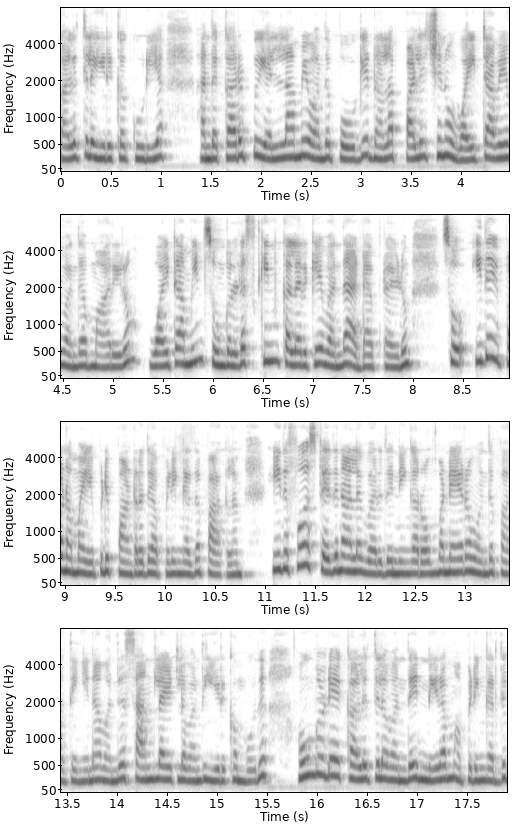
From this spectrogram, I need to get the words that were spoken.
கழுத்தில் இருக்கக்கூடிய அந்த கருப்பு எல்லாமே வந்து போகி நல்லா பளிச்சுன்னு ஒயிட்டாகவே வந்து மாறிடும். ஒயிட்டாக மீன்ஸ் உங்களோட ஸ்கின் கலருக்கே வந்து அடாப்ட் ஆகிடும் ஸோ இதை இப்போ நம்ம எப்படி பண்ணுறது அப்படிங்கிறத பார்க்கலாம். இது ஃபர்ஸ்ட் எதனால் வருது? நீங்கள் ரொம்ப நேரம் வந்து பார்த்தீங்கன்னா வந்து சன்லைட்டில் வந்து இருக்கும்போது உங்களுடைய கழுத்தில் வந்து நிறம் அப்படிங்கிறது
